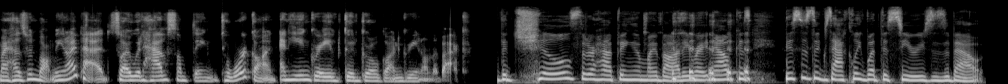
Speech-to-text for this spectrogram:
my husband bought me an iPad. So I would have something to work on. And he engraved Good Girl Gone Green on the back. the chills that are happening in my body right now because this is exactly what this series is about,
